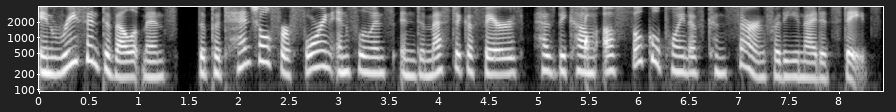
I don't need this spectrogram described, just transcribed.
In recent developments, the potential for foreign influence in domestic affairs has become a focal point of concern for the United States,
